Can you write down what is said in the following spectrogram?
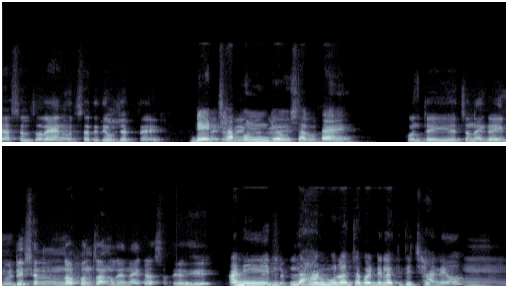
असेल तर अॅनिव्हर्सरी देऊ शकताय. डेट छापून घेऊ शकताय. कोणत्याही याचं नाही का इन्व्हिटेशनला पण चांगलं आहे नाही का असं ते हे आणि. लहान मुलांच्या बर्थडेला किती छान आहे हो हम्म.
